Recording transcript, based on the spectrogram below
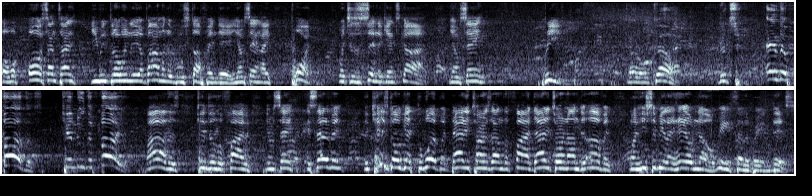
or, or sometimes you even throw in the abominable stuff in there. You know what I'm saying? Like pork, which is a sin against God. You know what I'm saying? Read. The ch- and the fathers kindle the fire. fathers kindle the fire. You know what I'm saying? Instead of it, the kids go get the wood, but daddy turns on the fire, daddy turns on the oven, when he should be like, hell no, we ain't celebrating this.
